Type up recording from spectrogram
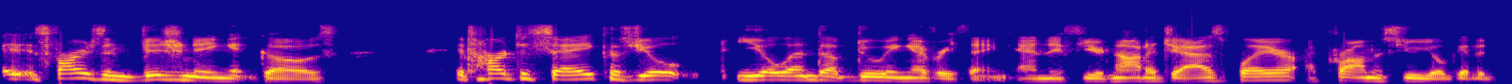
as far as envisioning it goes, it's hard to say because you'll you'll end up doing everything. And if you're not a jazz player, I promise you, you'll get a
